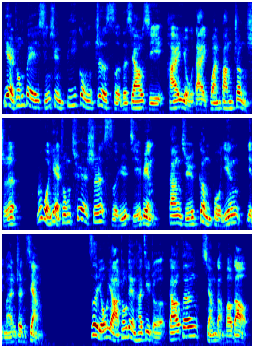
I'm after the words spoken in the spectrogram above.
叶中被刑讯逼供致死的消息还有待官方证实。如果叶中确实死于疾病，当局更不应隐瞒真相。自由亚洲电台记者高峰香港报道：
